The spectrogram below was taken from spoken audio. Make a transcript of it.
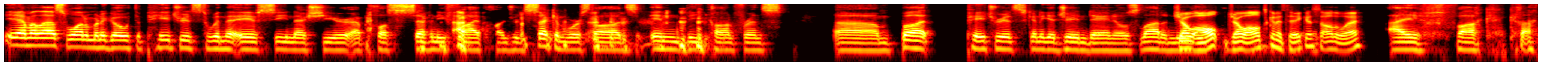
Yeah, my last one. I'm gonna go with the Patriots to win the AFC next year at plus 7,500. Second worst odds in the conference. Um, but Patriots gonna get Jayden Daniels. A lot of Joe new- Alt. Joe Alt's gonna take us all the way. I fuck. God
